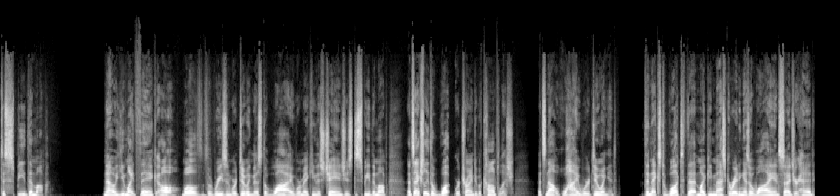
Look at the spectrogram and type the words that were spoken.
to speed them up. Now, you might think, oh, well, the reason we're doing this, the why we're making this change is to speed them up. That's actually the what we're trying to accomplish. That's not why we're doing it. The next what that might be masquerading as a why inside your head,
